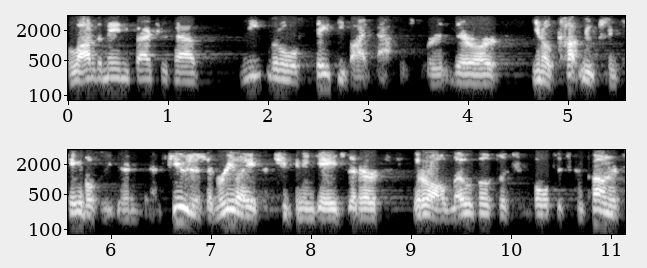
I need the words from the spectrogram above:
A lot of the manufacturers have neat little safety bypasses where there are, you know, cut loops and cables and, and fuses and relays that you can engage that are, that are all low voltage, voltage components.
